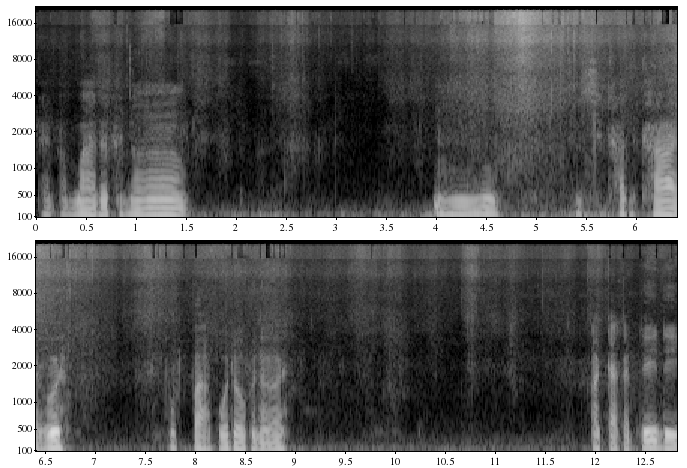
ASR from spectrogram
แดดออกมาแล้วพี่น้องอืมสิคันคายเว้ยพวกป่าพวกโดพี่น้องเอ้ย อากาศก็ดีดี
